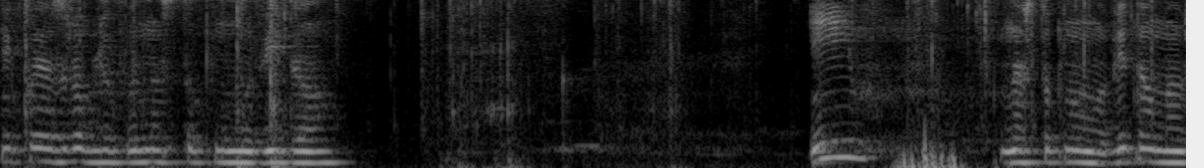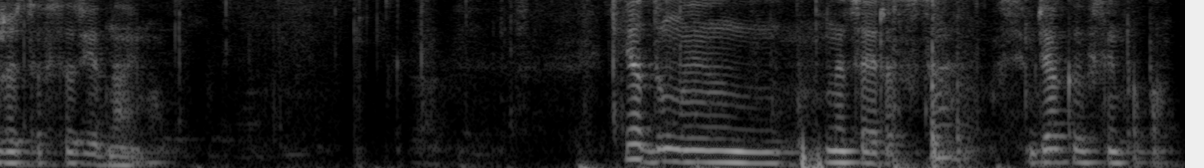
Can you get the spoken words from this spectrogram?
яку я зроблю в наступному відео. І в наступному відео ми вже це все з'єднаємо. Я думаю, на цей раз все. Всім дякую, всім па-па.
